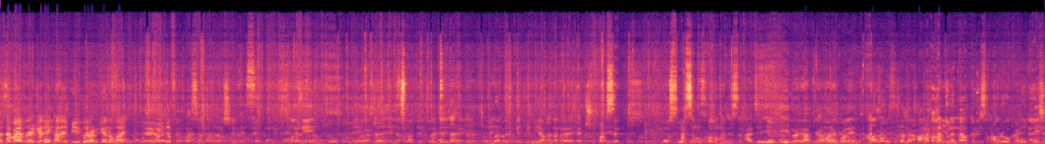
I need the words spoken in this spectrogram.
আচ্ছা ভাই আপনার কেন খালি বীর করেন কেন ভাই? ওনাদেরকে যদি আপনারা একশো পার্সেন্ট দশ পার্সেন্ট উৎপাদন হয়ে গেছে আচ্ছা এই- এইবারে আপনি আমারে ওখানে বেশি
